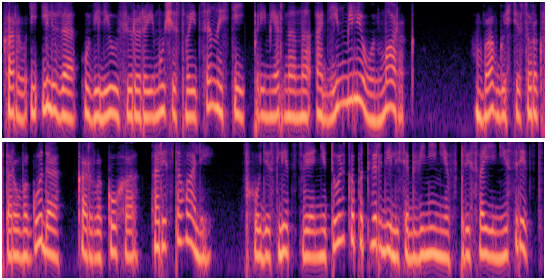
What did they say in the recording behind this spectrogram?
Карл и Ильза увели у фюрера имущества и ценностей примерно на 1 миллион марок. В августе 42 года Карла Коха арестовали. В ходе следствия не только подтвердились обвинения в присвоении средств,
